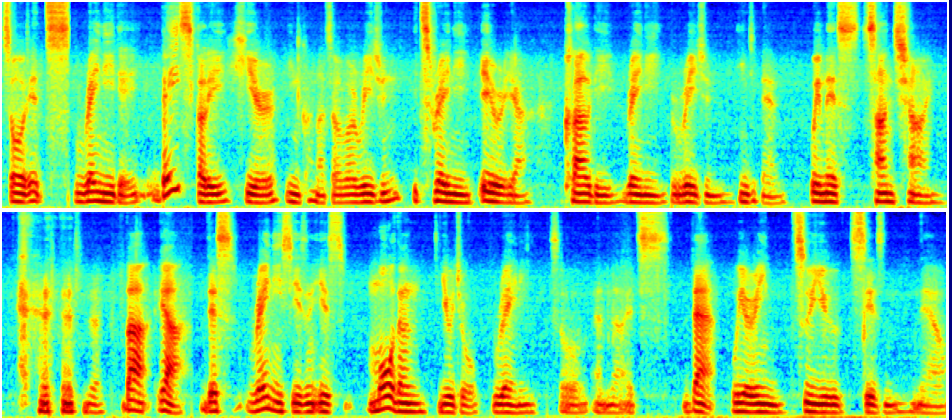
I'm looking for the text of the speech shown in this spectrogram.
So it's rainy day. Basically, here in Kanazawa region, it's rainy area, cloudy, rainy region in Japan. We miss sunshine. but yeah, this rainy season is more than usual rainy. So and uh, it's that we are in Tsuyu season now.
